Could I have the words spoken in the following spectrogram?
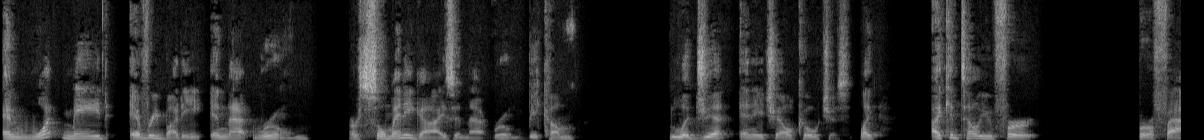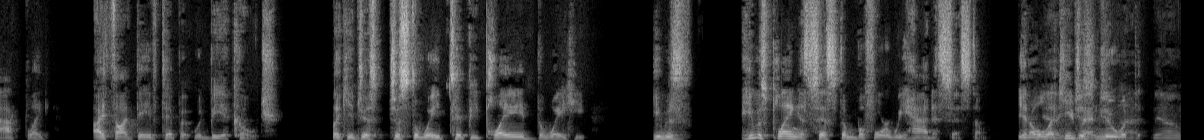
And what made everybody in that room, or so many guys in that room, become legit NHL coaches? Like, I can tell you for for a fact, like I thought Dave Tippett would be a coach. Like you just just the way Tippy played, the way he he was he was playing a system before we had a system. You know, yeah, like he just knew what the, yeah.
